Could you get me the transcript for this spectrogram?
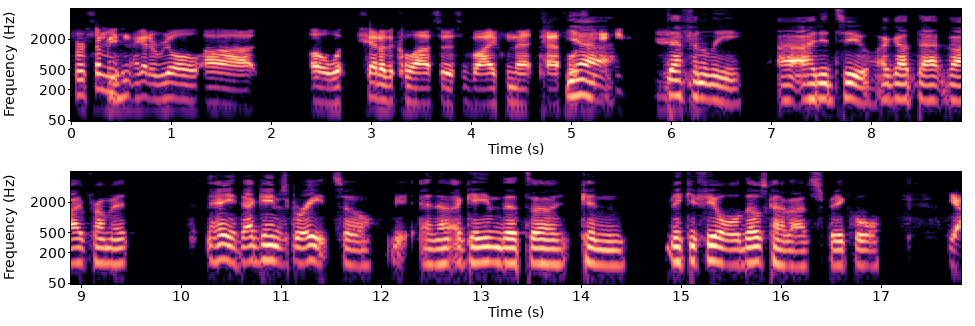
for some reason I got a real uh oh what Shadow of the Colossus vibe from that Pathless Yeah. game. Definitely. I, I did too. I got that vibe from it. Hey, that game's great. So, and a, a game that uh, can make you feel those kind of vibes is pretty cool. Yeah.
